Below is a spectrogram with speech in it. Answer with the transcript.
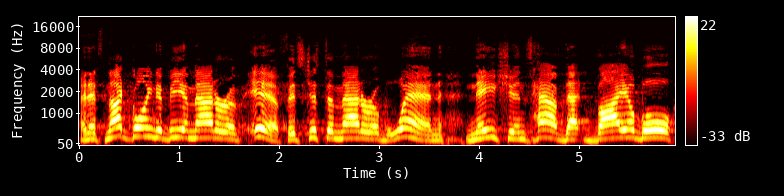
And it's not going to be a matter of if, it's just a matter of when nations have that viable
